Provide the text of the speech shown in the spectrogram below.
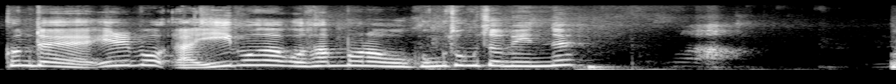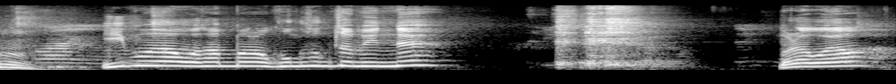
근데 1번, 아, 2번하고 3번하고 공통점이 있네? 응. 좋아요. 2번하고 3번하고 공통점이 있네? 뭐라고요?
